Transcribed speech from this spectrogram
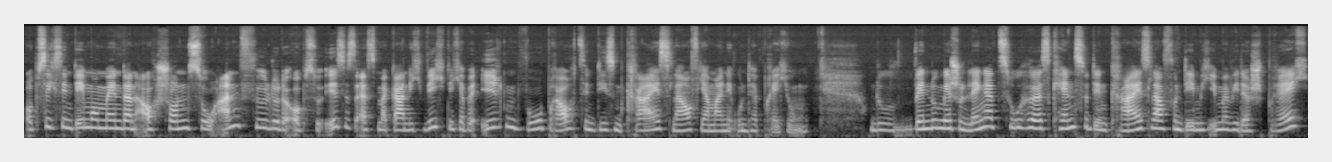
Ob sich in dem Moment dann auch schon so anfühlt oder ob so ist, ist erstmal gar nicht wichtig, aber irgendwo braucht es in diesem Kreislauf ja mal eine Unterbrechung. Und du, wenn du mir schon länger zuhörst, kennst du den Kreislauf, von dem ich immer wieder spreche.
